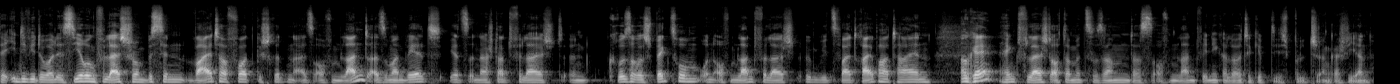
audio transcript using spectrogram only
der Individualisierung vielleicht schon ein bisschen weiter fortgeschritten als auf dem Land. Also man wählt jetzt in der Stadt vielleicht ein größeres Spektrum und auf dem Land vielleicht irgendwie zwei, drei Parteien. Okay. Hängt vielleicht auch damit zusammen, dass es auf dem Land weniger Leute gibt, die sich politisch engagieren.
